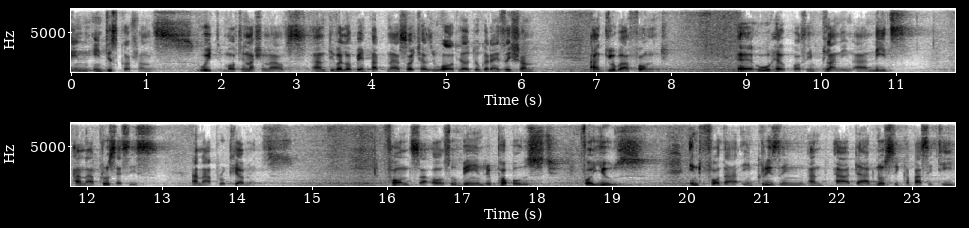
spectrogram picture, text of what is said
Been in discussions with multinationals and development partners such as the World Health Organization and Global Fund, uh, who help us in planning our needs and our processes and our procurements. Funds are also being repurposed for use in further increasing our diagnostic capacity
